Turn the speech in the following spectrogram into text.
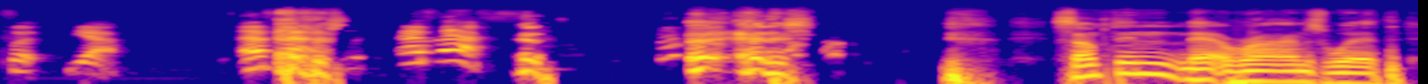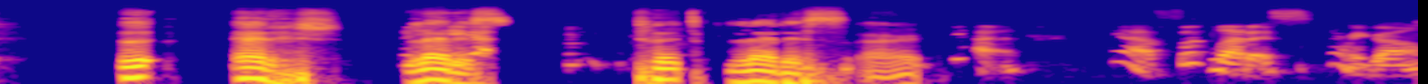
foot, yeah. F, foot, FF, FF. Something that rhymes with uh, edish, lettuce, tut lettuce. All right. Yeah, yeah, foot lettuce. There we go.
